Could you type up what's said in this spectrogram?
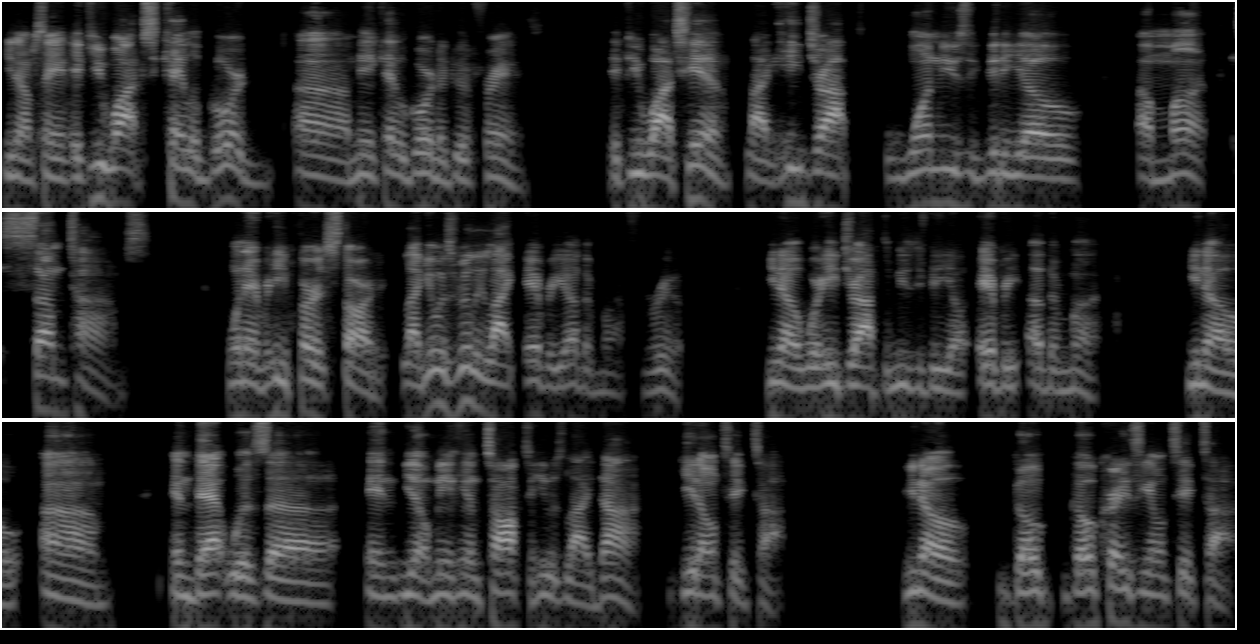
You know what I'm saying? If you watch Caleb Gordon, uh, me and Caleb Gordon are good friends. If you watch him, like he dropped one music video a month sometimes whenever he first started. Like it was really like every other month for real you know, where he dropped a music video every other month, you know, um, and that was, uh, and you know, me and him talked, and he was like, "Don, get on TikTok, you know, go go crazy on TikTok,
